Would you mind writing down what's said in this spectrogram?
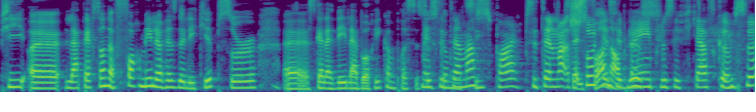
Puis euh, la personne a formé le reste de l'équipe sur euh, ce qu'elle avait élaboré comme processus. Mais c'est tellement super. Puis c'est tellement. Je suis sûre que c'est bien plus efficace comme ça.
